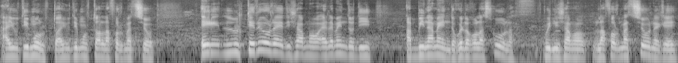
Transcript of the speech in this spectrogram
aiuti molto, aiuti molto alla formazione. E l'ulteriore diciamo, elemento di abbinamento, quello con la scuola, quindi diciamo, la formazione che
